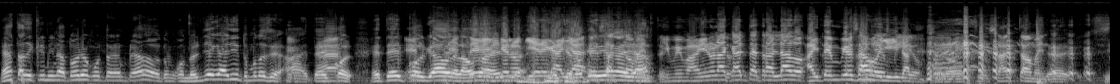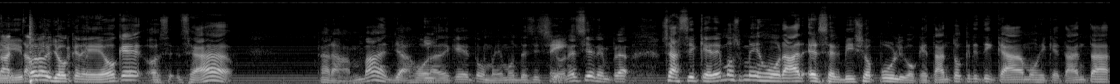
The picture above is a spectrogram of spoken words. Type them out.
Es hasta discriminatorio contra el empleado. Cuando él llega allí, todo el mundo dice, ah, este es el, col- este es el colgado de la Este otra es el que agencia. no quiere El que gallar. no querían allá. Exactamente. Y me imagino la carta de traslado, ahí te envío esa joyita. Sí, Exactamente. Eh, Sí, Exactamente. pero yo creo que, o se- o sea, caramba, ya es hora de que tomemos decisiones si el empleado, o sea, si queremos mejorar el servicio público que tanto criticamos y que tanta,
